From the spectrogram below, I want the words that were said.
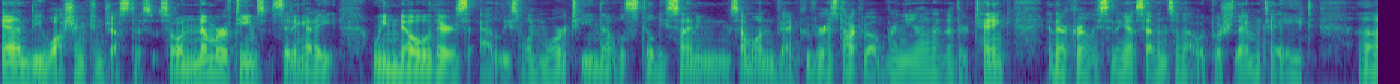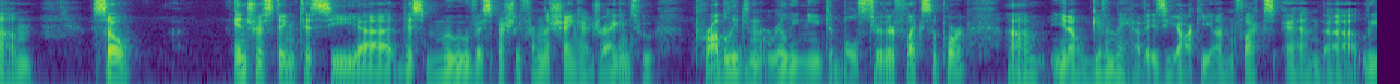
and the Washington Justice. So a number of teams sitting at eight. We know there's at least one more team that will still be signing someone. Vancouver has talked about bringing on another tank, and they're currently sitting at seven, so that would push them to eight. Um, so interesting to see uh, this move, especially from the Shanghai Dragons, who probably didn't really need to bolster their flex support. Um, you know, given they have Izayaki on flex and uh, Lee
